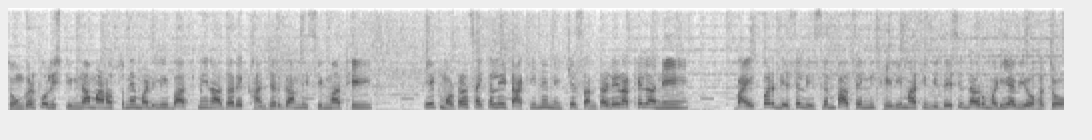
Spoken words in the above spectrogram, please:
સોંગઢ પોલીસ ટીમના માણસોને મળેલી બાતમીના આધારે ખાંજર ગામની સીમમાંથી એક મોટરસાઇકલની ટાંકીને નીચે સંતાડી રાખેલ અને બાઇક પર બેસેલ ઇસમ પાસેની થેલીમાંથી વિદેશી દારૂ મળી આવ્યો હતો,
